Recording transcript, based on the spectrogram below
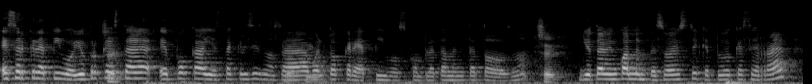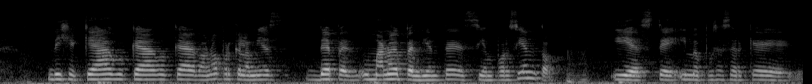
es ser creativo. Yo creo que esta época y esta crisis nos ha vuelto creativos completamente a todos, ¿no? Sí. Yo también cuando empezó esto y que tuve que cerrar, dije, ¿qué hago? ¿Qué hago? ¿Qué hago? ¿No? Porque lo mío es humano dependiente 100%. Ujú. Y, este, y me puse a hacer que,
